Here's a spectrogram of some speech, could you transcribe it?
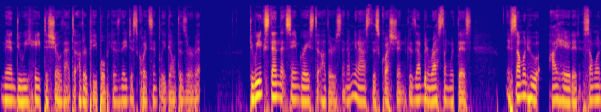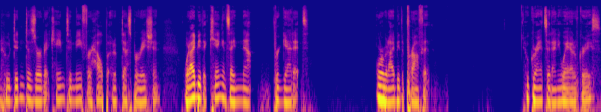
man, do we hate to show that to other people because they just quite simply don't deserve it. Do we extend that same grace to others? And I'm going to ask this question because I've been wrestling with this. If someone who I hated, someone who didn't deserve it, came to me for help out of desperation, would I be the king and say, nah, forget it? Or would I be the prophet who grants it anyway out of grace?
